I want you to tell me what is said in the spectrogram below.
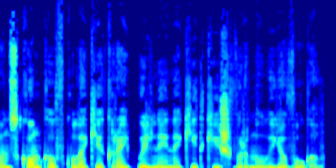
Он скомкал в кулаке край пыльной накидки и швырнул ее в угол.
